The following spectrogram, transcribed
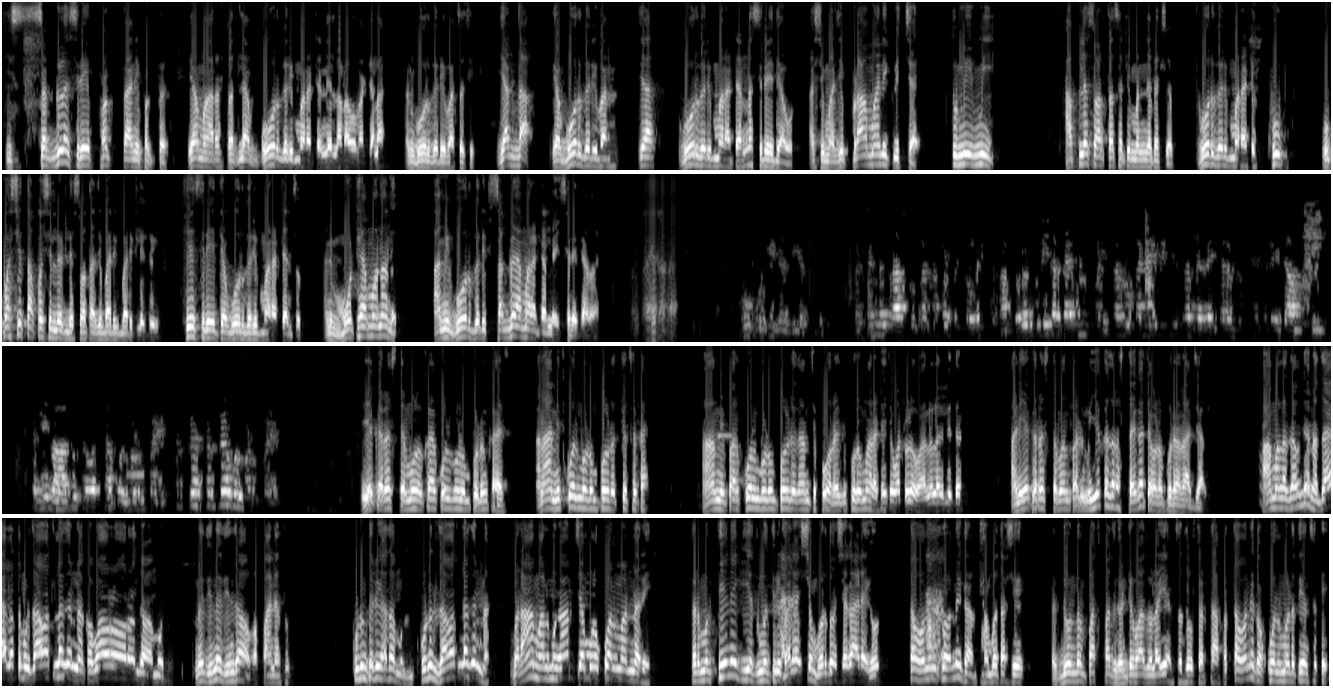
ही सगळं श्रेय फक्त आणि फक्त या महाराष्ट्रातल्या गोरगरीब मराठ्यांनी लढावा लागला आणि गोरगरिबाच एकदा या गोरगरिबांच्या गोरगरीब मराठ्यांना श्रेय द्यावं अशी माझी प्रामाणिक इच्छा आहे. तुम्ही मी आपल्या स्वार्थासाठी म्हणण्यापेक्षा गोरगरीब मराठी खूप उपाशी तापाशी लढले स्वतःचे बारीक बारीक लेकरे. हे श्रेय त्या गोरगरीब मराठ्यांचं. आणि मोठ्या मनानं आम्ही गोरगरीब सगळ्या मराठ्यांना हे श्रेय द्यावा खूप मोठी गर्दी असते. प्रचंड त्रास लोकांना पण आंदोलन तुम्ही करताय म्हणून पण इतर लोकांना देखील धरलेलं आहे कारण सगळी वाहतूक व्यवस्था कोलमडून पडेल. सगळं सगळं कोलमडून पडेल. एका रस्त्यामुळं काय कोलमडून पडून काय? आणि आम्हीच कोलमडून पडत त्याचं काय? आम्ही फार कोलमडून पडत आमच्या पोराचे पुरं मराठीचे वाटोळ व्हायला लागले तर. आणि एका रस्ता बंद पाडला मग एकच रस्ता आहे का तेवढा पुऱ्या राज्याला? आम्हाला जाऊन द्या ना जायला तर मग जावाच लागेल ना का? वावर वावर जावा मग. नदी नदीन जावा का पाण्यातून? कुठून तरी आता मग कुठून जावाच लागेल ना? बरं आम्हाला मग आमच्यामुळं कोल मारणार आहे. तर मग ते नाही की येत मंत्री भल्या शंभर दोनशे गाड्या घेऊन तेव्हा लोक नाही का थांबत असे दोन दोन पाच पाच घंटे बाजूला यांचं जो तर तापत तेव्हा नाही का कोलमडत यांचं ते.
